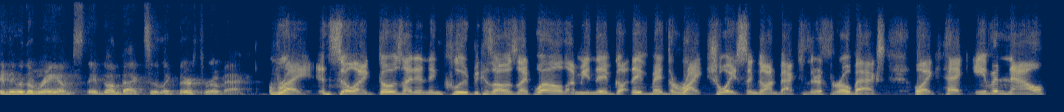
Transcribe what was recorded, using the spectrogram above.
same thing with the Rams, they've gone back to like their throwback. Right. And so like those I didn't include because I was like, well, I mean, they've got they've made the right choice and gone back to their throwbacks. Like heck, even now,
